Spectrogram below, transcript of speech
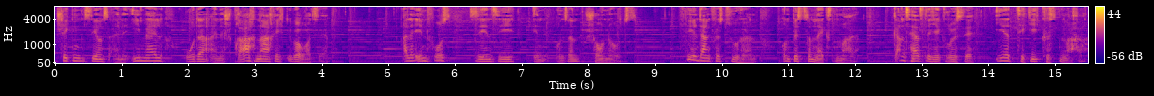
schicken Sie uns eine E-Mail oder eine Sprachnachricht über WhatsApp. Alle Infos sehen Sie in unseren Show Notes. Vielen Dank fürs Zuhören und bis zum nächsten Mal. Ganz herzliche Grüße, Ihr Tiki Küstenmacher.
